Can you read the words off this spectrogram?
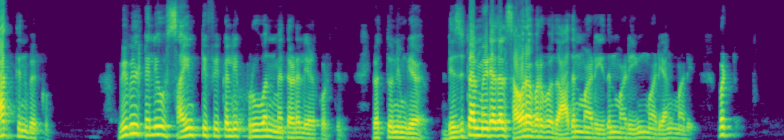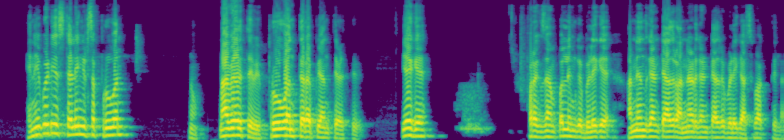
ಯಾಕೆ ತಿನ್ನಬೇಕು we will tell you scientifically proven ಮೆಥಡಲ್ಲಿ ಹೇಳ್ಕೊಡ್ತೀವಿ. ಇವತ್ತು ನಿಮಗೆ ಡಿಜಿಟಲ್ ಮೀಡಿಯಾದಲ್ಲಿ ಸಾವಿರ ಬರ್ಬೋದು. ಅದನ್ನು ಮಾಡಿ ಇದನ್ನು ಮಾಡಿ, ಹಿಂಗೆ ಮಾಡಿ, ಹಂಗೆ ಮಾಡಿ. But anybody is telling it's a proven ನಾವು ಹೇಳ್ತೀವಿ ಪ್ರೂವನ್ ಥೆರಪಿ ಅಂತ ಹೇಳ್ತೀವಿ. ಹೇಗೆ? ಫಾರ್ ಎಕ್ಸಾಂಪಲ್ ನಿಮಗೆ ಬೆಳಿಗ್ಗೆ ಹನ್ನೊಂದು ಗಂಟೆ ಆದರೂ ಹನ್ನೆರಡು ಗಂಟೆ ಆದರೂ ಬೆಳಿಗ್ಗೆ ಹಸುವಾಗ್ತಿಲ್ಲ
